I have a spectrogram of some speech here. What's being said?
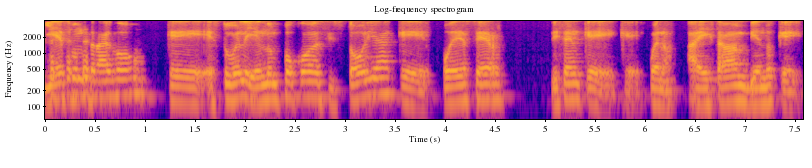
Y es un trago que estuve leyendo un poco de su historia, que puede ser, dicen que, que bueno, ahí estaban viendo que,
